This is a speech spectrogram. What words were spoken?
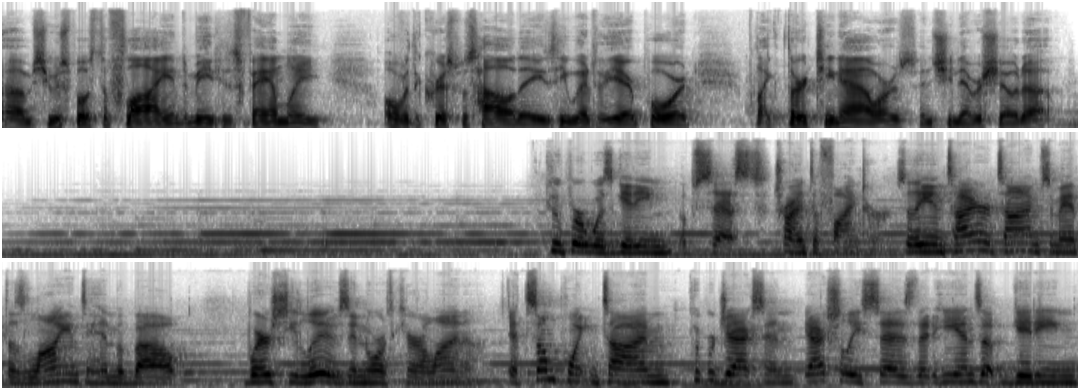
um, she was supposed to fly in to meet his family over the Christmas holidays. He went to the airport for like 13 hours, and she never showed up. Cooper was getting obsessed trying to find her. So the entire time, Samantha's lying to him about where she lives in North Carolina. At some point in time, Cooper Jackson actually says that he ends up getting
